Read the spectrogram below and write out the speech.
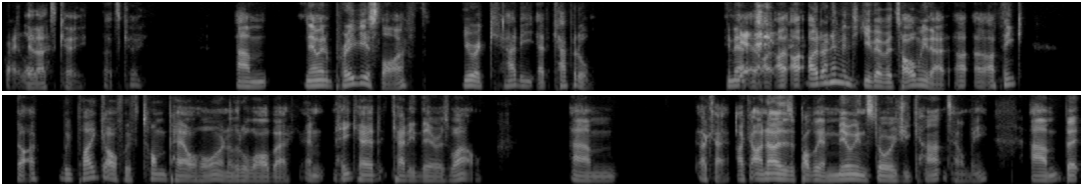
great logo. Yeah, that's key. That's key. Um, now in a previous life, you're a caddy at Capital. You know, yeah. I, I, I don't even think you've ever told me that. I, I think I, we played golf with Tom Power Horan a little while back, and he had caddied there as well. Um, okay, I, I know there's probably a million stories you can't tell me, um, but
